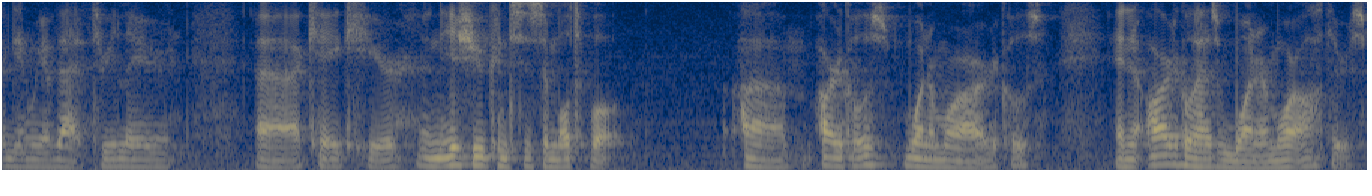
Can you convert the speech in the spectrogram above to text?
Again, we have that three-layer uh, cake here. An issue consists of multiple uh, articles, one or more articles, and an article has one or more authors.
